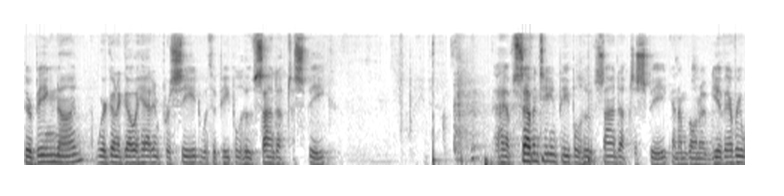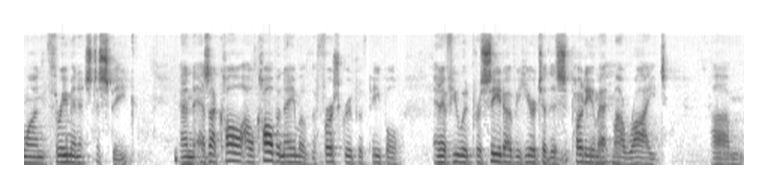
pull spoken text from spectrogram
There being none, we're going to go ahead and proceed with the people who've signed up to speak. I have 17 people who have signed up to speak, and I'm going to give everyone three minutes to speak. And as I call, I'll call the name of the first group of people, and if you would proceed over here to this podium at my right, um,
